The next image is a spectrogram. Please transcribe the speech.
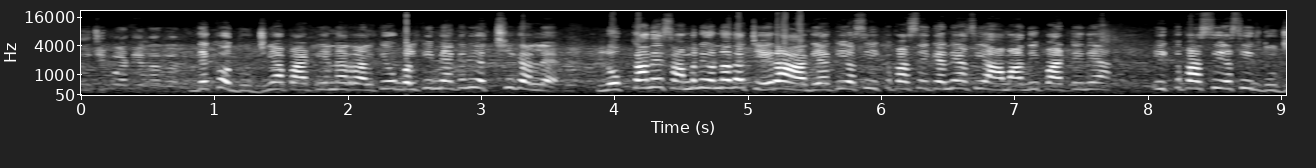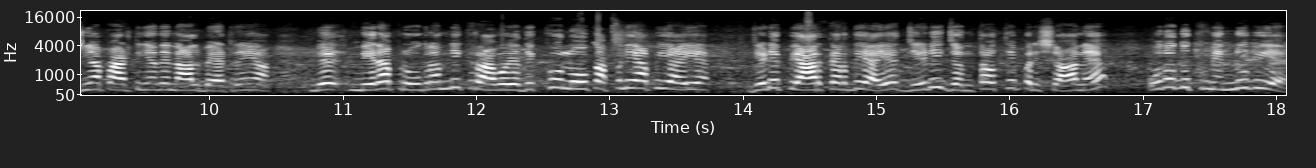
ਦੂਜੀ ਪਾਰਟੀਆਂ ਨਾਲ ਰਲ ਦੇਖੋ ਦੂਜੀਆਂ ਪਾਰਟੀਆਂ ਨਾਲ ਰਲ ਕੇ ਉਹ ਬਲਕਿ ਮੈਂ ਕਹਿੰਦੀ ਅੱਛੀ ਗੱਲ ਹੈ। ਲੋਕਾਂ ਦੇ ਸਾਹਮਣੇ ਉਹਨਾਂ ਦਾ ਚਿਹਰਾ ਆ ਗਿਆ ਕਿ ਅਸੀਂ ਇੱਕ ਪਾਸੇ ਕਹਿੰਦੇ ਹਾਂ ਅਸੀਂ ਆਮ ਆਦਮੀ ਪਾਰਟੀ ਦੇ ਆ ਇੱਕ ਪਾਸੇ ਅਸੀਂ ਦੂਜੀਆਂ ਪਾਰਟੀਆਂ ਦੇ ਨਾਲ ਬੈਠ ਰਹੇ ਹਾਂ। ਮੇ- ਮੇਰਾ ਪ੍ਰੋਗਰਾਮ ਨਹੀਂ ਖਰਾਬ ਹੋਇਆ। ਦੇਖੋ ਲੋਕ ਆਪਣੇ ਆਪ ਹੀ ਆਏ ਆ ਜਿਹੜੇ ਪਿਆਰ ਕਰਦੇ ਆਏ ਆ ਜਿਹੜੀ ਜਨਤਾ ਉੱਥੇ ਪਰੇਸ਼ਾਨ ਹੈ ਉਹਦਾ ਦੁੱਖ ਮੈਨੂੰ ਵੀ ਹੈ।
